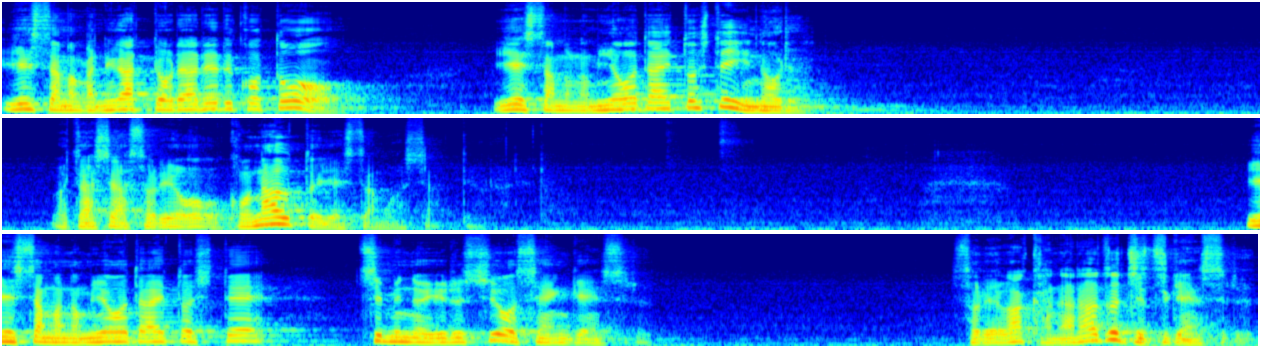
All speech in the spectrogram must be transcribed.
イエス様が願っておられることをイエス様の名代として祈る。私はそれを行うとイエス様はおっしゃっておられる。イエス様の名代として罪の許しを宣言する。それは必ず実現する。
